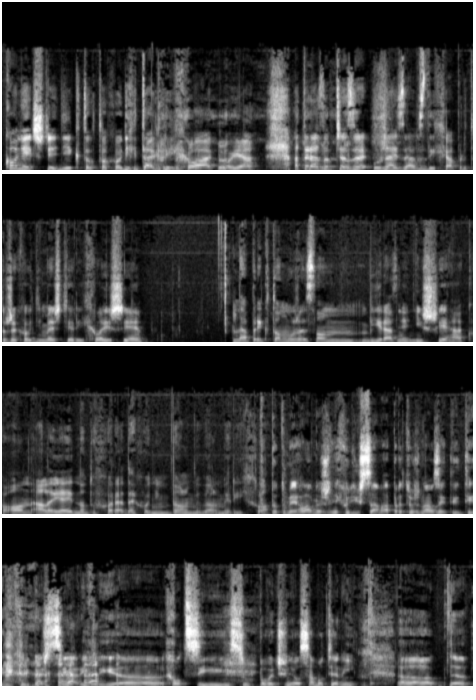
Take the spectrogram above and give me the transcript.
konečne niekto, kto chodí tak rýchlo ako ja. A teraz občas už aj zavzdycha, pretože chodím ešte rýchlejšie. Napriek tomu, že som výrazne nižšie ako on, ale ja jednoducho rada chodím veľmi, veľmi rýchlo. Potom je hlavné, že nechodíš sama, pretože naozaj tí, tí rýchli bežci a rýchli uh, chodci sú poväčšine osamotení. Uh, uh,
